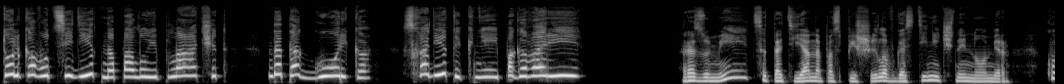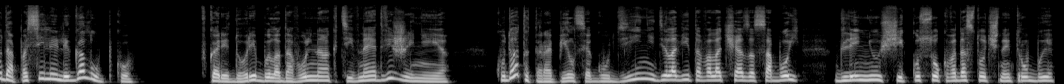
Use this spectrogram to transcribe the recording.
Только вот сидит на полу и плачет. Да так горько. Сходи ты к ней, поговори». Разумеется, Татьяна поспешила в гостиничный номер, куда поселили голубку. В коридоре было довольно активное движение. Куда-то торопился Гудини, деловито волоча за собой длиннющий кусок водосточной трубы.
